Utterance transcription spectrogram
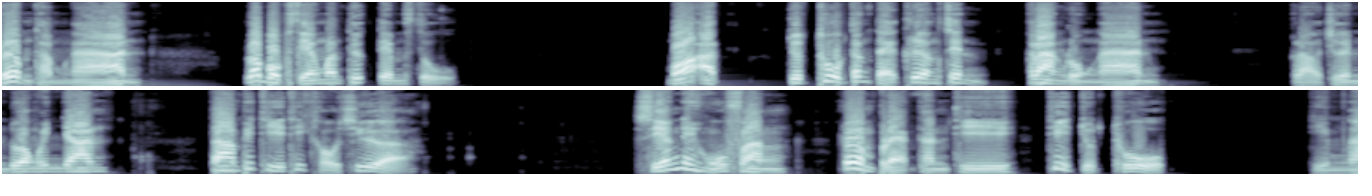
เริ่มทำงาน ระบบเสียงบันทึกเต็มสูบ หมออัดจุดทูบตั้งแต่เครื่องเส้นกลางโรงงาน กล่าวเชิญดวงวิญญาณ ตามพิธีที่เขาเชื่อ เสียงในหูฟังเริ่มแปลกทันทีที่จุดธูปทีมง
